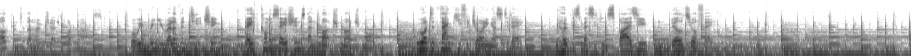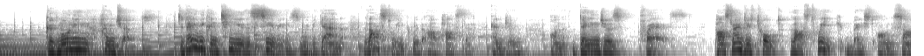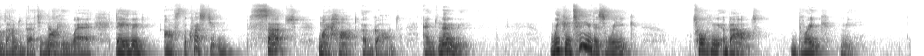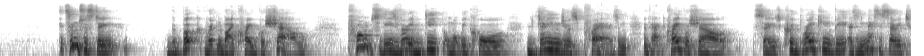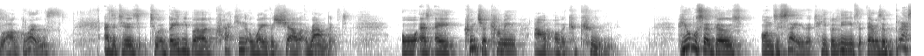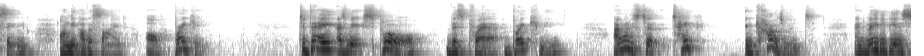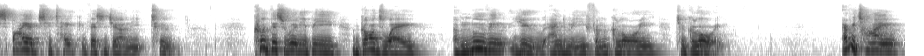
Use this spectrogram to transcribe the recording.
Welcome to the Home Church Podcast, where we bring you relevant teaching, faith conversations, and much, much more. We want to thank you for joining us today. We hope this message inspires you and builds your faith. Good morning, Home Church. Today we continue the series we began last week with our pastor Andrew on dangerous prayers. Pastor Andrews talked last week based on Psalms 139, where David asked the question Search my heart, O God, and know me. We continue this week talking about break me. It's interesting, the book written by Craig Groeschel prompts these very deep and what we call dangerous prayers. And in fact, Craig Groeschel says, Could breaking be as necessary to our growth as it is to a baby bird cracking away the shell around it, or as a creature coming out of a cocoon? He also goes on to say that he believes that there is a blessing on the other side of breaking. Today, as we explore this prayer, Break Me, I want us to take encouragement and maybe be inspired to take this journey too. Could this really be God's way of moving you and me from glory to glory? Every time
